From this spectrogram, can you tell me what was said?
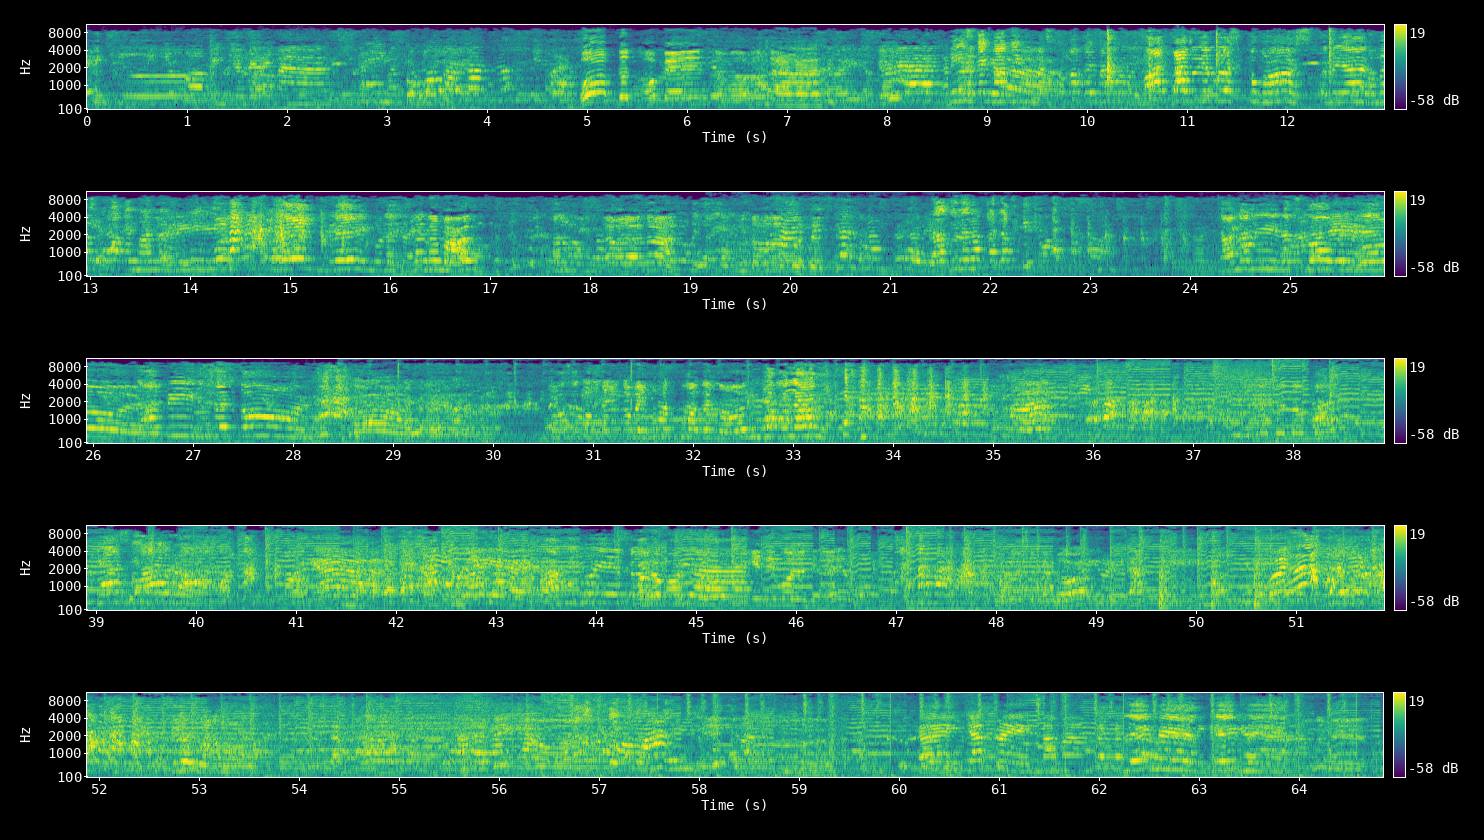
Thank you! Thank you very much! Hope don't open tomorrow na. Miss, kay Mami, mas mukha kay Mami. Mahal, paano yung plus Tomas? Ano yan? Mas mukha kay Mami. Game, game. Yan naman. Ay, wala na. Magpunta ko na doon. Lagi na lang kalaki. Nanali, let's go, baby. Dapi, it's your turn. Yan. Pag ba't gumaganon? Hindi ako lang. Talaga naman. Si Ara. Happy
